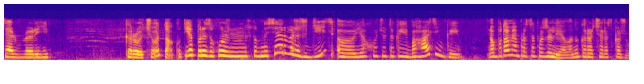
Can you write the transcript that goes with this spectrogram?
Сервері. Коротше, отак. От я перезаходжу на наступний сервер, ждіть. Е, я хочу такий багатенький. А потім я про це пожаліла. Ну, коротше, розкажу.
